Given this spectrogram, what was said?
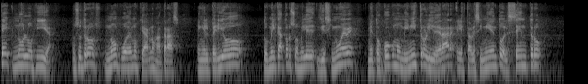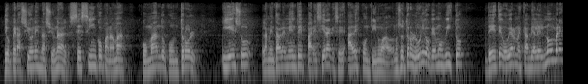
tecnología. Nosotros no podemos quedarnos atrás. En el periodo 2014-2019 me tocó como ministro liderar el establecimiento del Centro de Operaciones Nacional, C5 Panamá, Comando, Control. Y eso lamentablemente pareciera que se ha descontinuado. Nosotros lo único que hemos visto de este gobierno es cambiarle el nombre,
